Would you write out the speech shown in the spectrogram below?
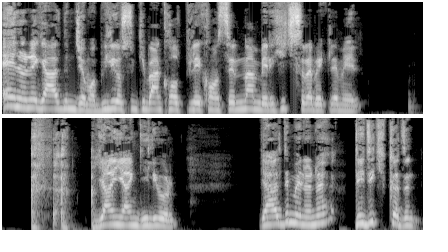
En öne geldim Cema. Biliyorsun ki ben Coldplay konserinden beri hiç sıra beklemeyelim. yan yan geliyorum. Geldim en öne. Dedi ki kadın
